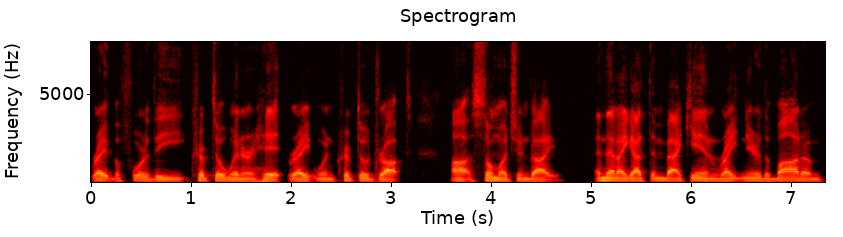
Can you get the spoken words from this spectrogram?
right before the crypto winter hit, right when crypto dropped uh, so much in value, and then I got them back in right near the bottom,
